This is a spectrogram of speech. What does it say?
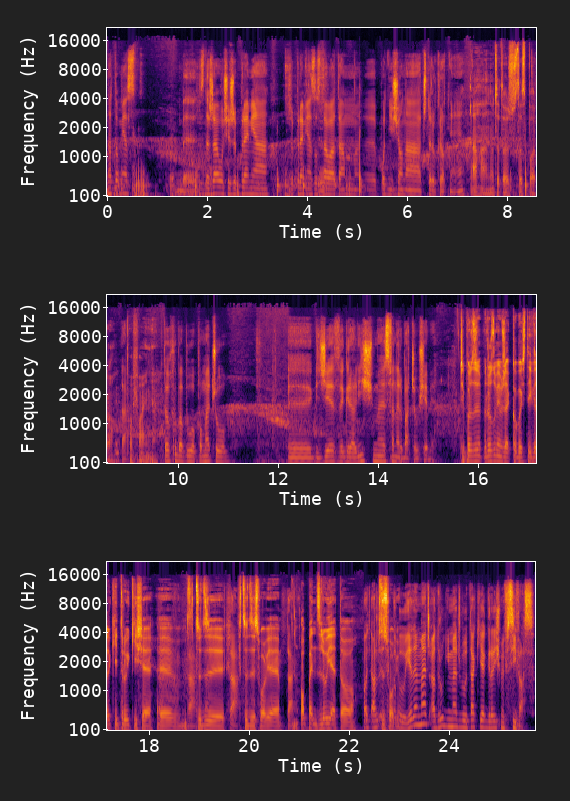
natomiast e, zdarzało się, że premia, że premia została tam e, podniesiona czterokrotnie, nie? Aha, no to to już to sporo. Tak. To fajnie. To chyba było po meczu, y, gdzie wygraliśmy z Fenerbahce u siebie. Czyli rozumiem, że jak kogoś z tej wielkiej trójki się y, w, Tak, cudzy, tak. w cudzysłowie Tak. opędzluje, to Choć, ale to był jeden mecz, a drugi mecz był taki, jak graliśmy w Sivas.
